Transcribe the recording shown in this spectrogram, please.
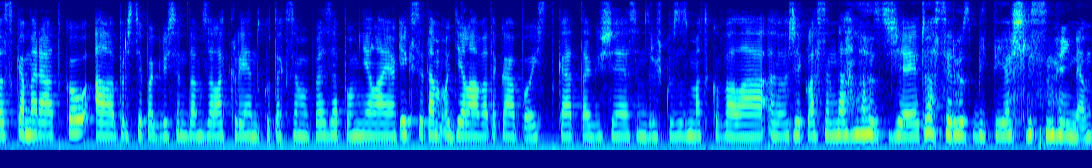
s kamarádkou, ale prostě pak, když jsem tam vzala klientku, tak jsem úplně zapomněla, jak, jak se tam oddělává taková pojistka, takže jsem trošku zazmatkovala, uh, řekla jsem nahlas, že je to asi rozbítý a šli jsme jinam.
